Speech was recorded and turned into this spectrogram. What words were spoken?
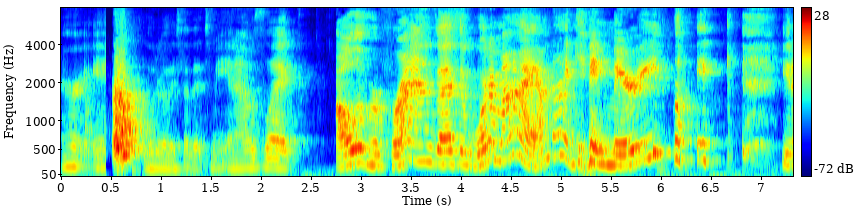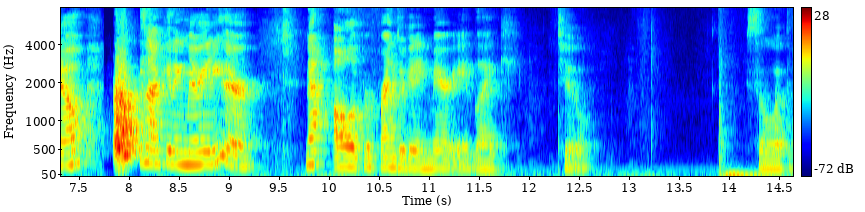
Her aunt literally said that to me and I was like, "All of her friends?" I said, "What am I? I'm not getting married." like, you know, is not getting married either. Not all of her friends are getting married, like two. So what the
